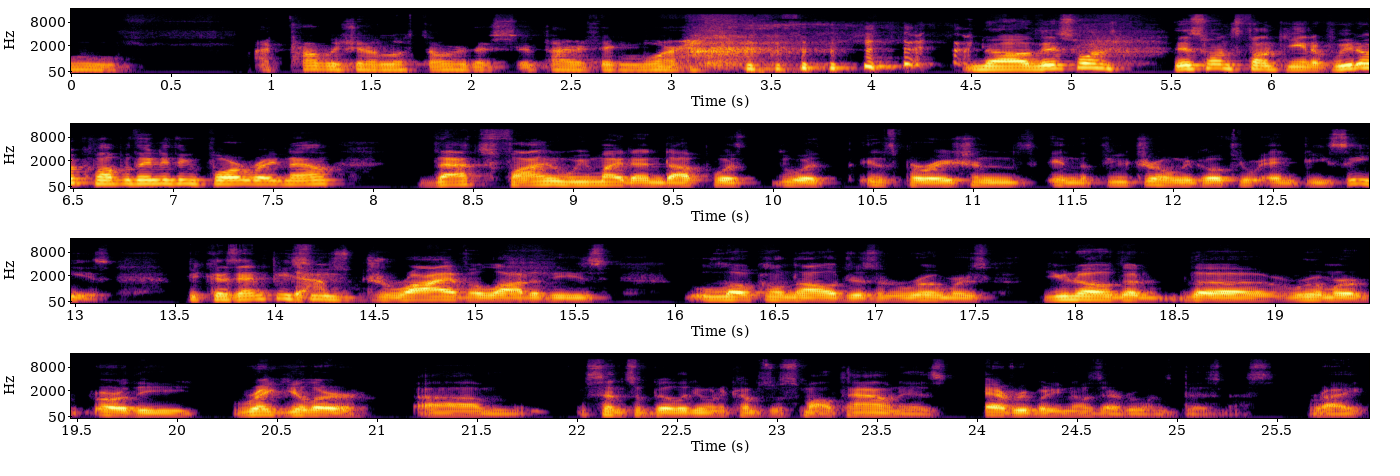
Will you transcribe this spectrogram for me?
Ooh. I probably should have looked over this entire thing more. no this one's this one's funky and if we don't come up with anything for it right now that's fine we might end up with with inspirations in the future when we go through npcs because npcs drive a lot of these local knowledges and rumors you know the the rumor or the regular um sensibility when it comes to a small town is everybody knows everyone's business right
